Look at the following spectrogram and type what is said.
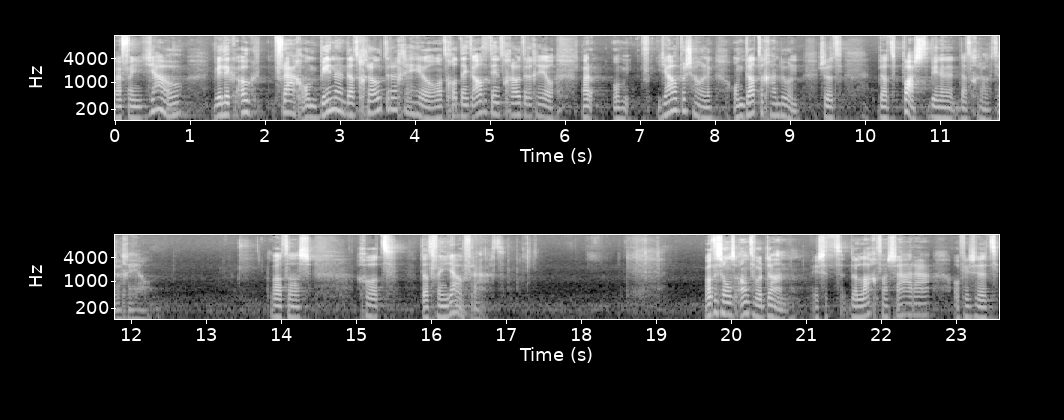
maar van jou wil ik ook vragen om binnen dat grotere geheel, want God denkt altijd in het grotere geheel, maar om jou persoonlijk, om dat te gaan doen, zodat dat past binnen dat grotere geheel. Wat als God dat van jou vraagt? Wat is ons antwoord dan? Is het de lach van Sarah of is het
